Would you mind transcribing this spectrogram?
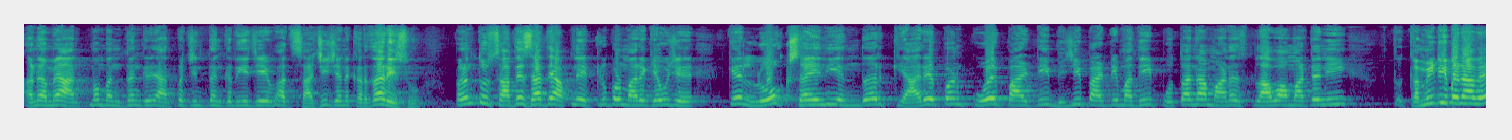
અને અમે આત્મમંથન કરીને, આત્મચિંતન કરીએ છીએ એ વાત સાચી છે અને કરતા રહીશું. પરંતુ સાથે સાથે આપને એટલું પણ મારે કહેવું છે કે લોકશાહીની અંદર ક્યારે પણ કોઈ પાર્ટી બીજી પાર્ટીમાંથી પોતાના માણસ લાવવા માટેની કમિટી બનાવે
